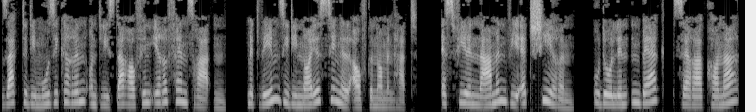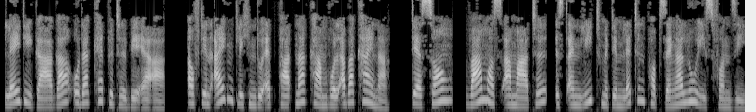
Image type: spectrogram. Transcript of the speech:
sagte die Musikerin und ließ daraufhin ihre Fans raten, mit wem sie die neue Single aufgenommen hat. Es fielen Namen wie Ed Sheeran, Udo Lindenberg, Sarah Connor, Lady Gaga oder Capital BRA. Auf den eigentlichen Duettpartner kam wohl aber keiner. Der Song Vamos Amate ist ein Lied mit dem Latin-Pop-Sänger Luis Fonsi.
